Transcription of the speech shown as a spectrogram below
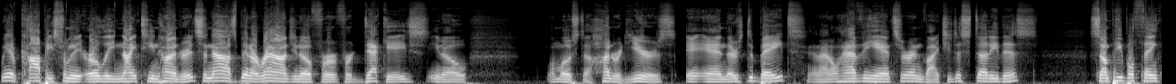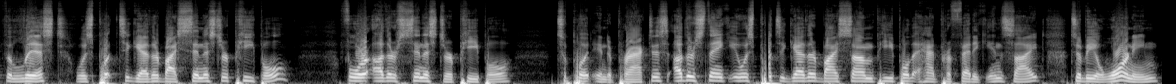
We have copies from the early 1900s, so now it's been around, you know, for, for decades, you know, almost 100 years. And there's debate, and I don't have the answer. I invite you to study this. Some people think the list was put together by sinister people for other sinister people to put into practice. Others think it was put together by some people that had prophetic insight to be a warning.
